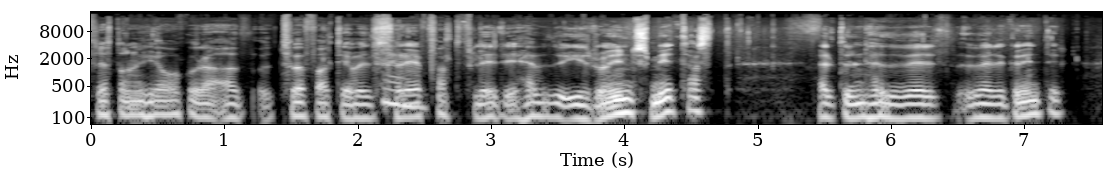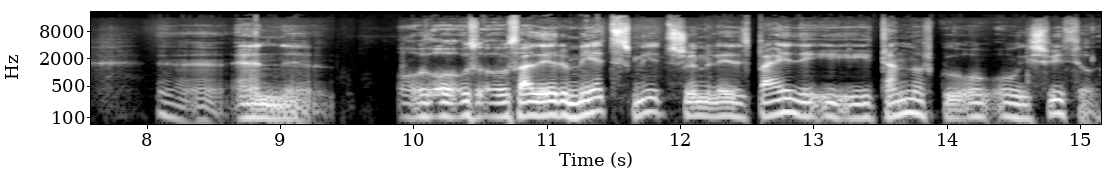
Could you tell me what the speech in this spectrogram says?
frettónu hjá okkur að tvöfalt, ég vil þrefalt fleiri hefðu í raun smittast heldur en hefðu verið, verið greindir. Eh, en eh, og, og, og, og það eru met smitt sömulegðis bæði í, í Danmörku og í Svíþjóð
